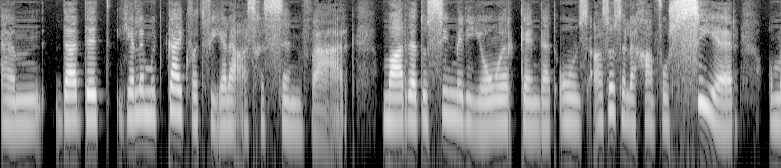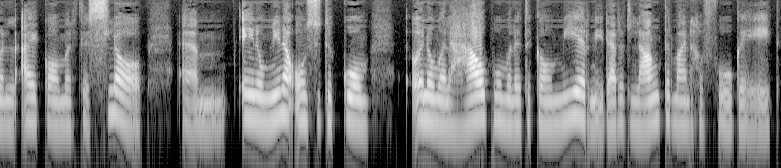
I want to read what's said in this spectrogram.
ehm um, dat dit julle moet kyk wat vir julle as gesin werk, maar dat ons sien met die jonger kind dat ons as ons hulle gaan forceer om in hulle eie kamer te slaap, ehm um, en om nie na ons toe te kom en om hulle help om hulle te kalmeer nie dat dit langtermyngevolge het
